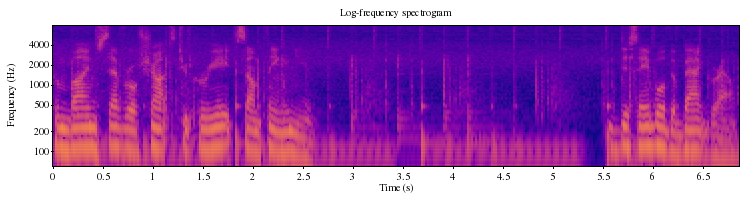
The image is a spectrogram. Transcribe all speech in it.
Combine several shots to create something new. Disable the background.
